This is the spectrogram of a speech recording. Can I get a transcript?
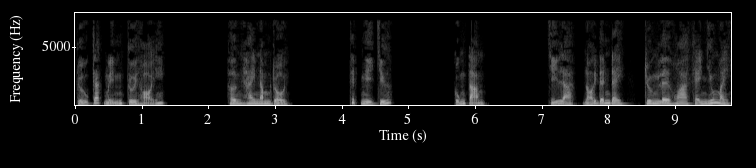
Cửu cát mỉm cười hỏi. Hơn hai năm rồi. Thích nghi chứ? Cũng tạm. Chỉ là, nói đến đây, Trương Lê Hoa khẽ nhíu mày.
